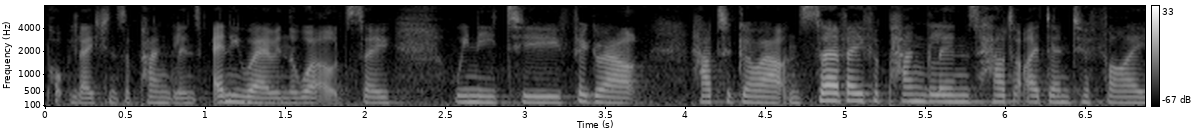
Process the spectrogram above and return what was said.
populations of pangolins anywhere in the world. So we need to figure out how to go out and survey for pangolins, how to identify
